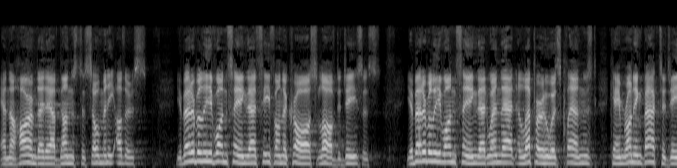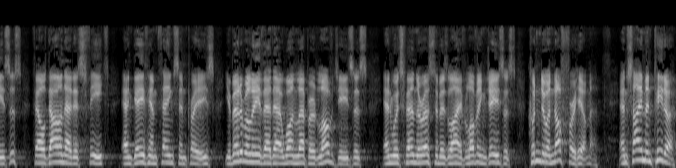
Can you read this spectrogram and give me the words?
and the harm that I have done to so many others. You better believe one thing that thief on the cross loved Jesus. You better believe one thing that when that leper who was cleansed came running back to Jesus, fell down at his feet, and gave him thanks and praise, you better believe that that one leper loved Jesus and would spend the rest of his life loving Jesus. Couldn't do enough for him. And Simon Peter,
